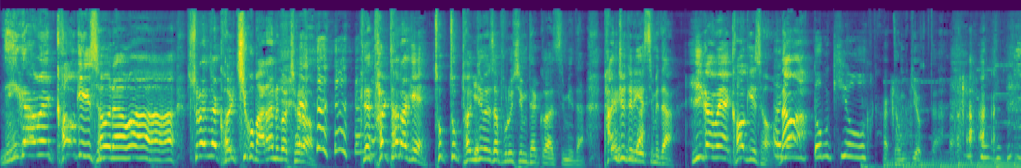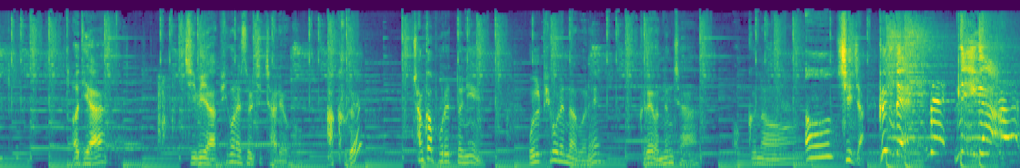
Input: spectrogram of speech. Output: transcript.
네가 왜 거기서 나와 술 한 잔 걸치고 말하는 것처럼 그냥 털털하게 톡톡 던지면서 부르시면 될 것 같습니다. 반주 드리겠습니다. 네가 왜 거기서 아, 나와? 너무, 너무 귀여워. 너무 귀엽다. 어디야? 집이야. 피곤해서 일찍 자려고. 아 그래? 잠깐 보랬더니 오늘 피곤했나 보네. 그래 얼른 자. 어 끊어. 어. 시작. 근데 네, 네가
